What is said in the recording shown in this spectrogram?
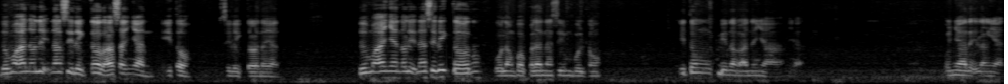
dumaan ulit ng selector. Asan yan? Ito, selector na yan. Dumaan yan ulit ng selector. Kulang pa pala ng symbol to. Itong pinaka niya, yan. Kunyari lang yan.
